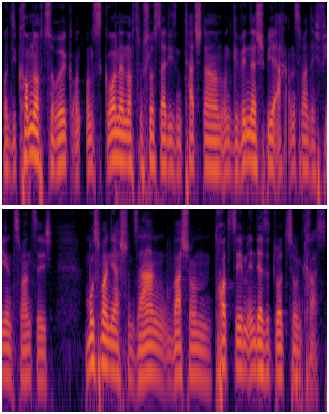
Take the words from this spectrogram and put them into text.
Und sie kommen noch zurück und, und scoren dann noch zum Schluss da diesen Touchdown und gewinnen das Spiel 28, 24. Muss man ja schon sagen, war schon trotzdem in der Situation krass.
